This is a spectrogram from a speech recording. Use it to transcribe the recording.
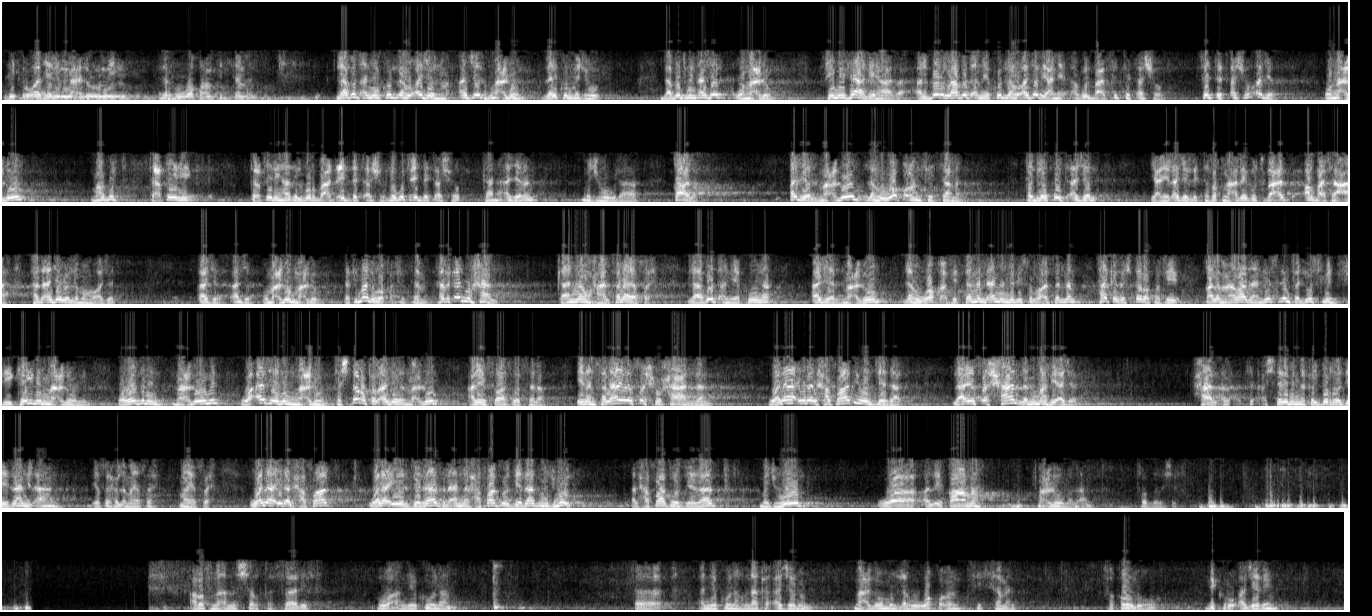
ذكر أجل معلوم له وقع في الثمن. لابد أن يكون له أجل أجل معلوم لا يكون مجهول. لابد من أجل ومعلوم. في مثال هذا البر لابد أن يكون له أجل يعني أقول بعد ستة أشهر. ستة أشهر أجل. ومعلوم ما قلت تعطيني تعطيني هذا البر بعد عدة أشهر. لو قلت عدة أشهر كان أجلا مجهولا. قال أجل معلوم له وقع في الثمن. طيب لو قلت أجل يعني الأجل اللي اتفقنا عليه قلت بعد أربع ساعات. هذا أجل ولا ما هو أجل؟ أجل أجل. ومعلوم معلوم. لكن ما له وقع في الثمن. هذا كأنه حال. كأنه حال فلا يصح. لابد أن يكون أجل معلوم له وقع في الثمن لأن النبي صلى الله عليه وسلم هكذا اشترط في قال من أراد أن يسلم فليسلم في كيل معلوم ووزن معلوم وأجل معلوم. فاشترط الأجل المعلوم عليه الصلاة والسلام. إذا فلا يصح حالا ولا إلى الحصاد والجذاب لا يصح حال لأنه ما في أجل. حال أشتري منك البر الجيزاني الآن يصح ولا ما يصح؟ ما يصح. ولا إلى الحصاد ولا إلى الجذاذ لأن الحصاد والجذاذ مجهول. الحصاد والجذاذ مجهول والإقامة معلومة الآن. تفضل يا شيخ. عرفنا أن الشرط الثالث هو أن يكون آه، أن يكون هناك أجل معلوم له وقع في الثمن. فقوله ذكر أجل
